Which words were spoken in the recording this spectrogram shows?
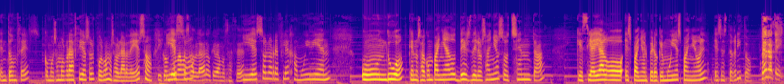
Entonces, como somos graciosos, pues vamos a hablar de eso. ¿Y con y quién eso- vamos a hablar o qué vamos a hacer? Y eso lo refleja muy bien un dúo que nos ha acompañado desde los años 80, que si hay algo español, pero que muy español, es este grito. Espérate.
